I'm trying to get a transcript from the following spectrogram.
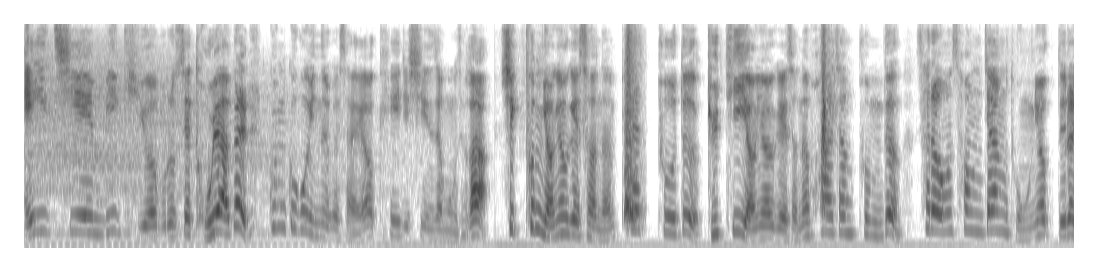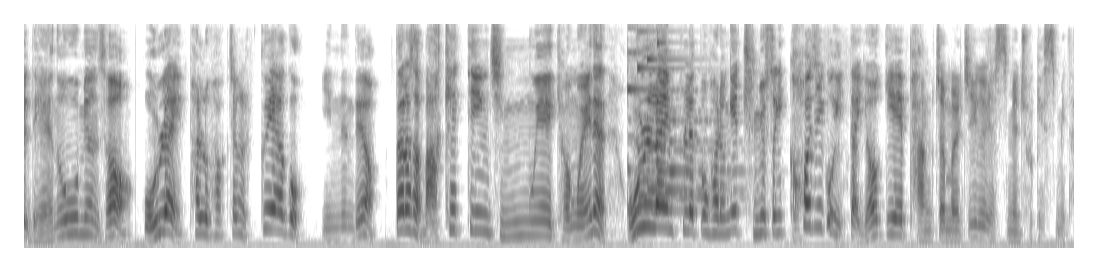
H&B 기업으로서의 도약을 꿈꾸고 있는 회사예요. KGC 인삼공사가 식품 영역에서는 펫푸드, 뷰티 영역에서는 화장품 등 새로운 성장 동력들을 내놓으면서 온라인 판로 확장을 꾀하고 있는데요. 따라서 마케팅 직무의 경우에는 온라인 플랫폼 활용의 중요성이 커지고 있다. 여기에 방점을 찍으셨으면 좋겠습니다.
